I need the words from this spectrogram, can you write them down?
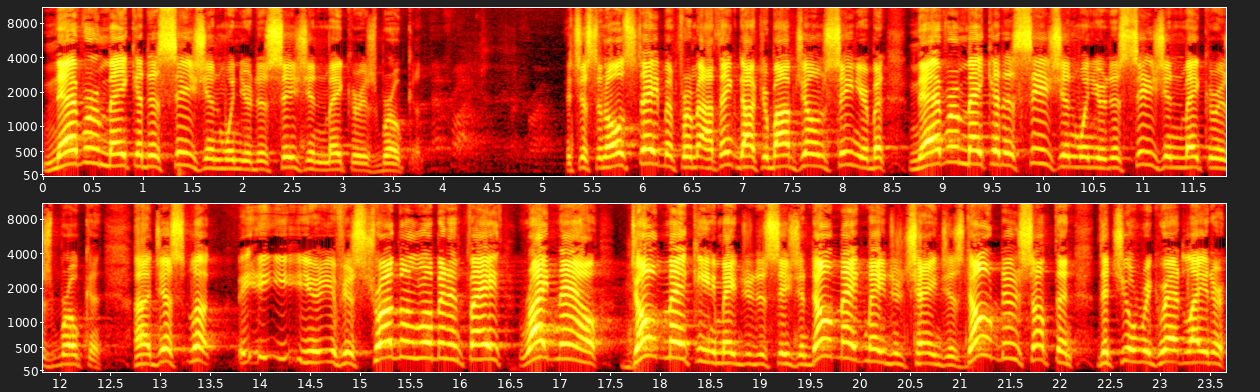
Never make a decision when your decision maker is broken. It's just an old statement from, I think, Dr. Bob Jones Sr., but never make a decision when your decision maker is broken. Uh, just look, if you're struggling a little bit in faith right now, don't make any major decision. Don't make major changes. Don't do something that you'll regret later.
